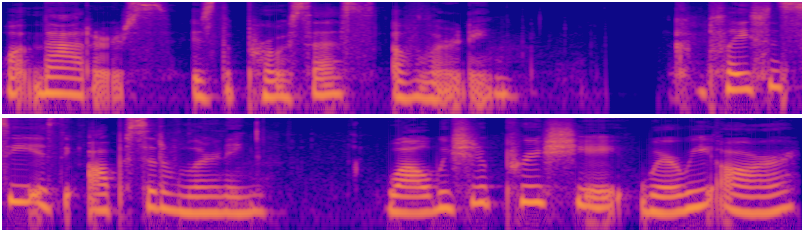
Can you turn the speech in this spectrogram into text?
What matters is the process of learning. Complacency is the opposite of learning. While we should appreciate where we are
